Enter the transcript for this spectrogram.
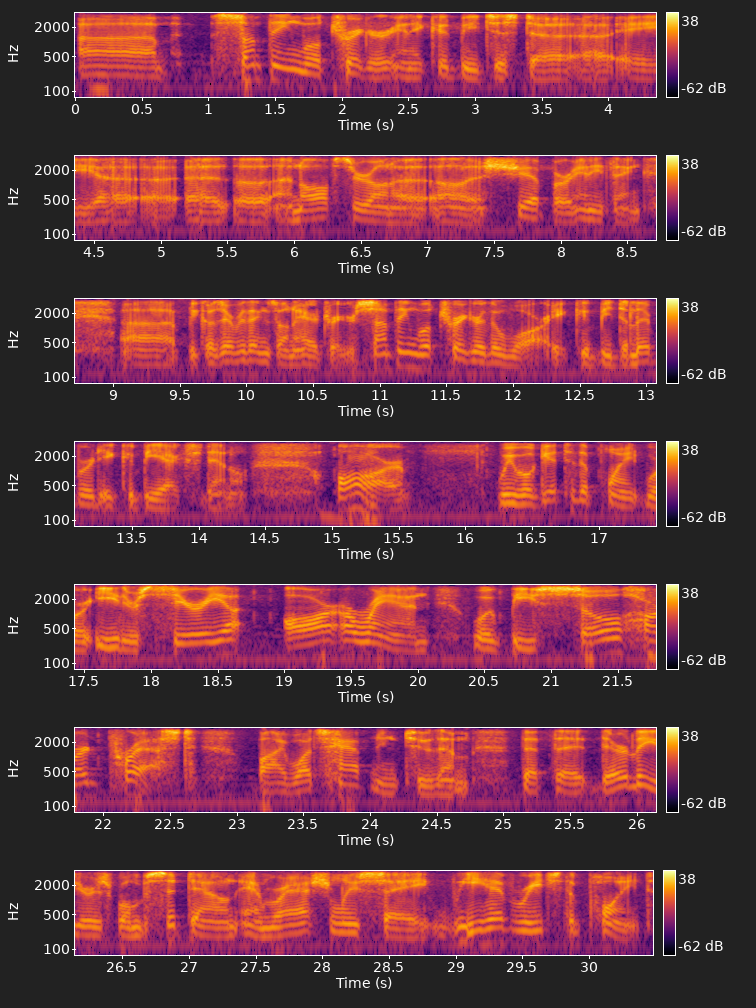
Uh, something will trigger, and it could be just uh, uh a, a, a, a an officer on a, on a ship or anything, uh, because everything's on a hair trigger. Something will trigger the war. It could be deliberate. It could be accidental, or we will get to the point where either Syria or Iran will be so hard pressed by what's happening to them that the, their leaders will sit down and rationally say, We have reached the point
